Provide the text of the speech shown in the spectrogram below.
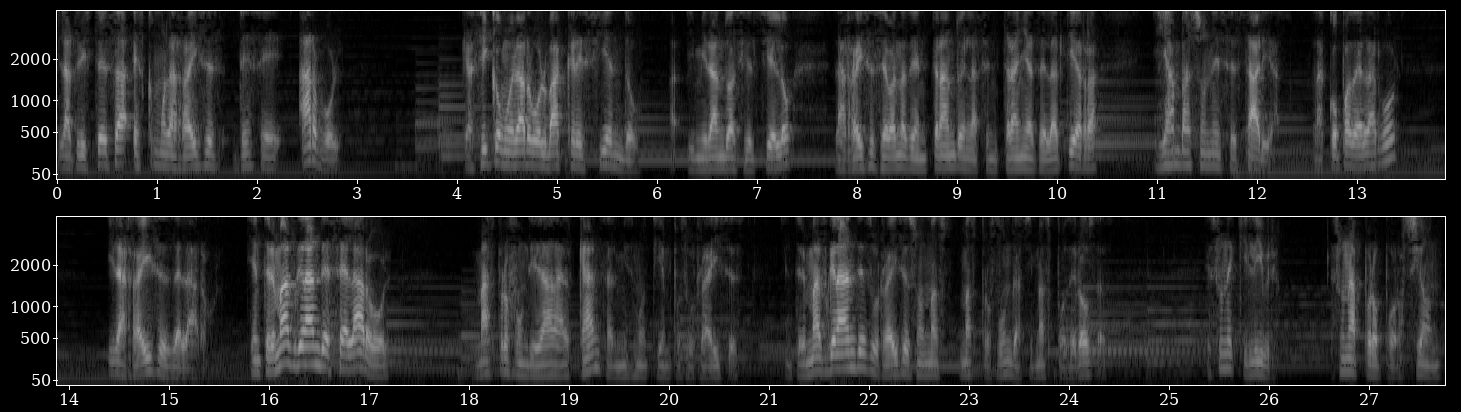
la tristeza es como las raíces de ese árbol, que así como el árbol va creciendo y mirando hacia el cielo, las raíces se van adentrando en las entrañas de la tierra y ambas son necesarias, la copa del árbol y las raíces del árbol. Y entre más grande sea el árbol, más profundidad alcanza al mismo tiempo sus raíces. Entre más grandes, sus raíces son más, más profundas y más poderosas. Es un equilibrio, es una proporción.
